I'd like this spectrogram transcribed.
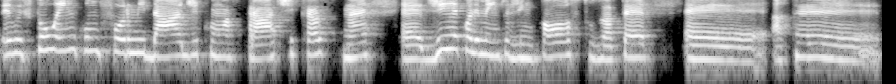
eu estou em conformidade com as práticas, né? É, de recolhimento de impostos até é, até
